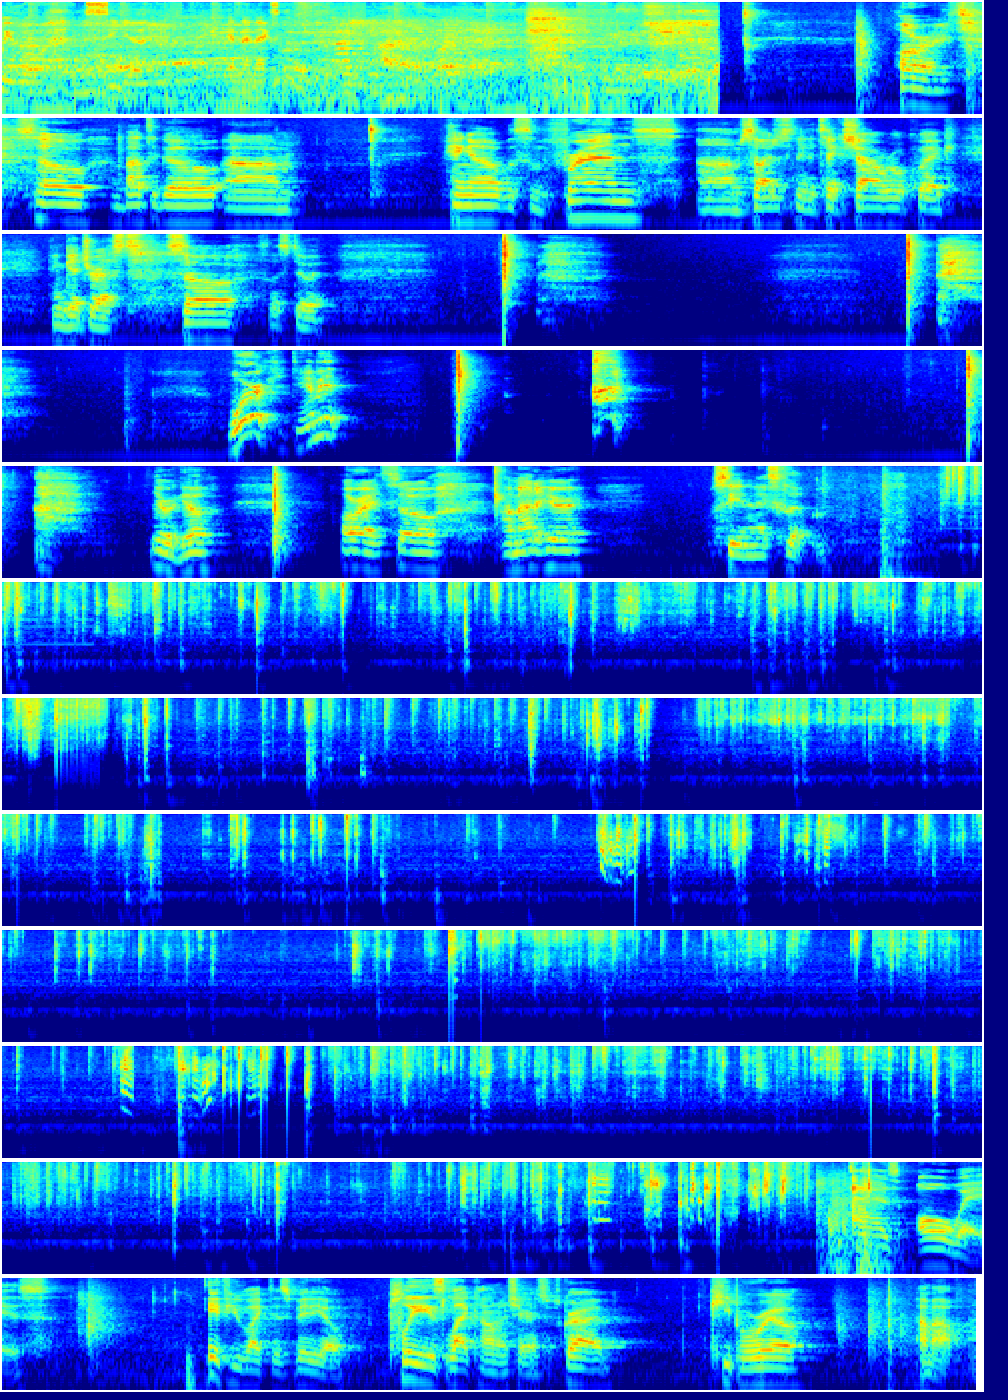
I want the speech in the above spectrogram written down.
We will see you in the next clip. All right, so I'm about to go um, hang out with some friends. Um, so I just need to take a shower real quick and get dressed. So let's do it. Work, damn it! Ah! There we go. All right, so I'm out of here. See you in the next clip. As always, if you like this video, please like, comment, share, and subscribe. Keep it real. I'm out.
